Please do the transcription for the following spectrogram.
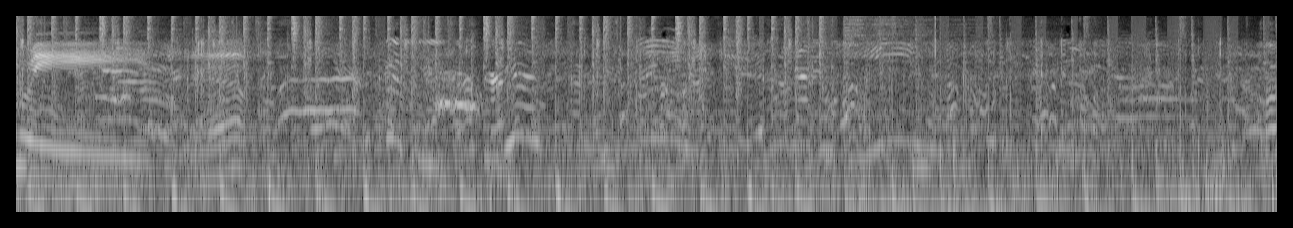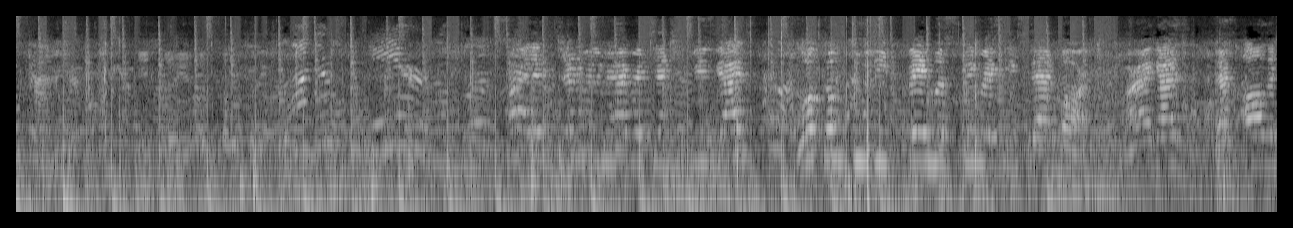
stingray. attention, please, guys. Welcome to the famous. Alright guys, that's all the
